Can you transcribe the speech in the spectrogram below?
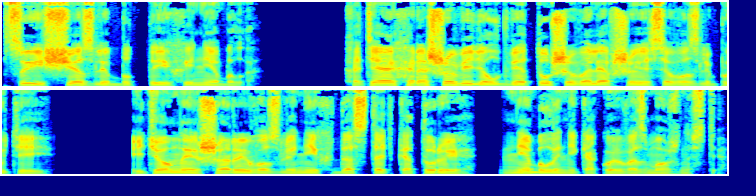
Псы исчезли, будто их и не было. Хотя я хорошо видел две туши, валявшиеся возле путей, и темные шары возле них, достать которые не было никакой возможности.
